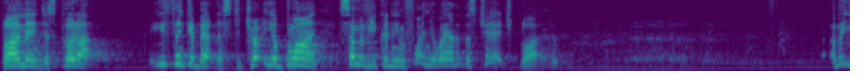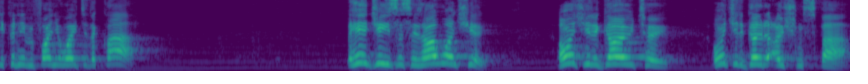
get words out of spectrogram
Blind man just got up. You think about this. You're blind. Some of you couldn't even find your way out of this church blind. I bet you couldn't even find your way to the car. But here Jesus says, I want you. I want you to go to, I want you to go to Ocean Spa.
